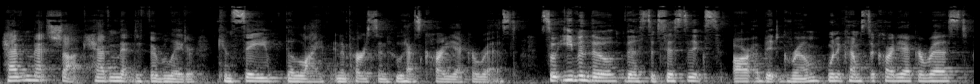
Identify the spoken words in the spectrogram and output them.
Having that shock, having that defibrillator can save the life in a person who has cardiac arrest. So even though the statistics are a bit grim when it comes to cardiac arrest,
